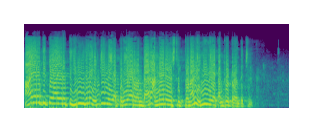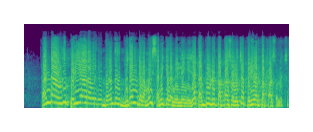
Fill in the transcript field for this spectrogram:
ஆயிரத்தி தொள்ளாயிரத்தி இருபதுல எங்கேயும் ஐயா பெரியார் வந்தார் அண்ணா யூனிவர்சிட்டிக்கு போனார் எங்கேயும் கம்ப்யூட்டர் வந்துச்சு ரெண்டாவது பெரியார் அவர்கள் பிறந்தது புதன்கிழமை சனிக்கிழமை இல்லைங்க ஐயா கம்ப்யூட்டர் தப்பா சொல்லுச்சா பெரியார் தப்பா சொல்லிச்சு.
